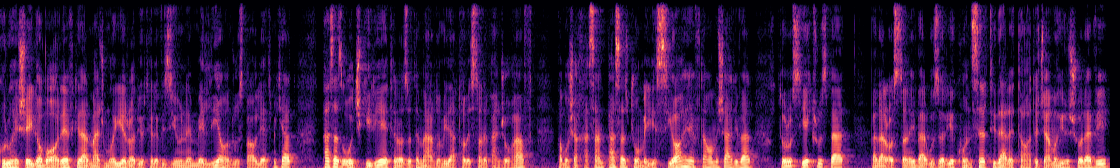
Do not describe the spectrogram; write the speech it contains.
گروه شیدا و عارف که در مجموعه رادیو تلویزیون ملی آن روز فعالیت می‌کرد پس از اوجگیری اعتراضات مردمی در تابستان 57 و مشخصا پس از جمعه سیاه هفدهم شهریور درست یک روز بعد و در آستانه برگزاری کنسرتی در اتحاد جماهیر شوروی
